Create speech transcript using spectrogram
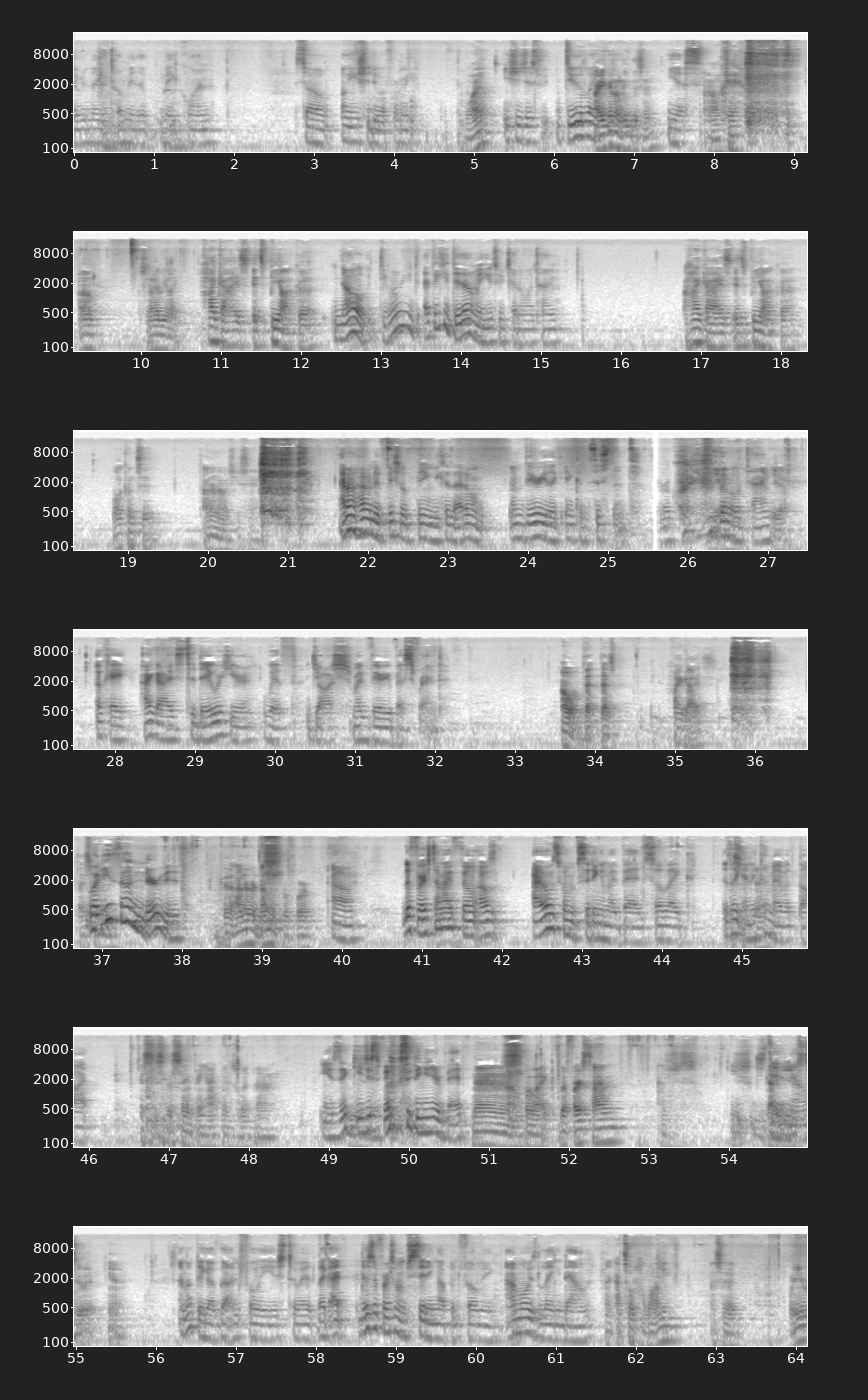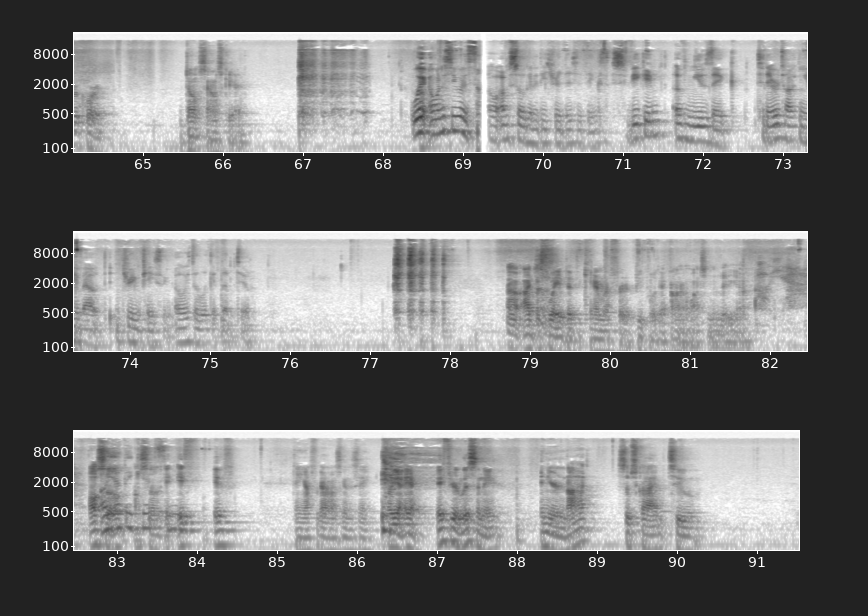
even though you told me to make one. So, oh, you should do it for me. What? You should just do like Are you gonna leave this in? yes. Oh, okay. um, should I be like, "Hi guys, it's Bianca." No, do you remember? You, I think you did that on my YouTube channel one time. Hi guys, it's Bianca. Welcome to. I don't know what you say. I don't have an official thing because I don't. I'm very like inconsistent. Recording Yeah. the whole time. Yeah. Okay, hi guys. Today we're here with Josh, my very best friend. Oh, that that's. Hi guys. That's Why do you sound nervous? Because I've never done this before. Oh, the first time I filmed, I was I always film sitting in my bed. So like, it's like It's okay. anytime I ever thought, It's just the same thing happens with. Uh, music, you just film sitting in your bed. no, no, no, no. But like the first time, I just you just, Just gotta get used know. to it. Yeah. I don't think I've gotten fully used to it. Like I, this is the first time I'm sitting up and filming. I'm always laying down. Like I told Halani, I said, when you record, don't sound scared. Wait, I want to see what it sounds. Oh, I'm so good at these transition things. Speaking of music, today we're talking about dream chasing. I always to look at them too. Uh, I just waved at the camera for people that aren't watching the video. Oh yeah. Also, Oh, yeah, also, see if if dang, I forgot what I was gonna say. Oh yeah, yeah. if you're listening and you're not subscribed to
